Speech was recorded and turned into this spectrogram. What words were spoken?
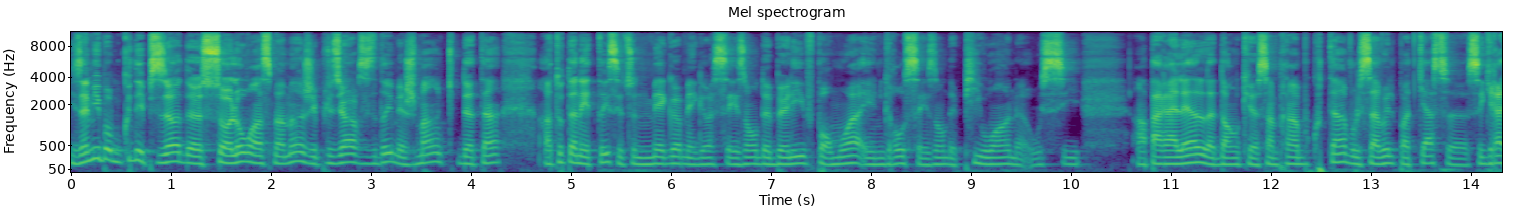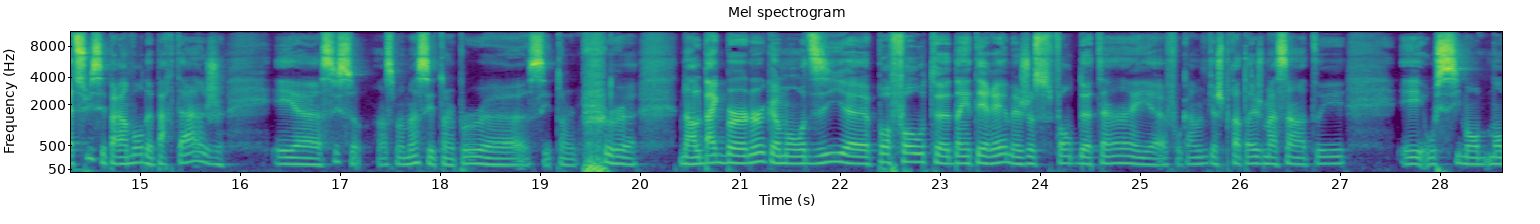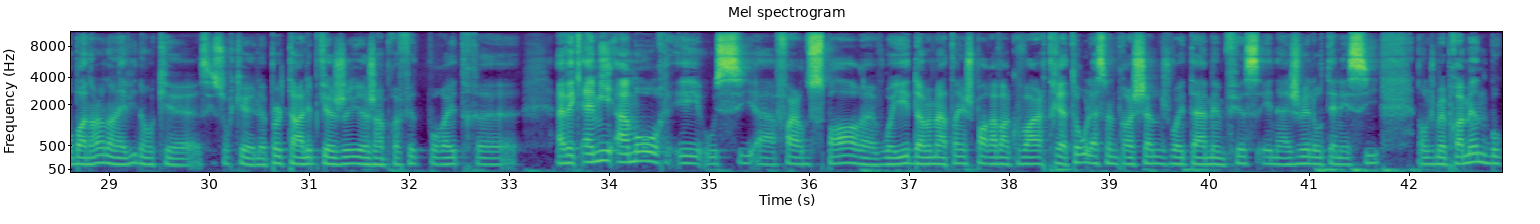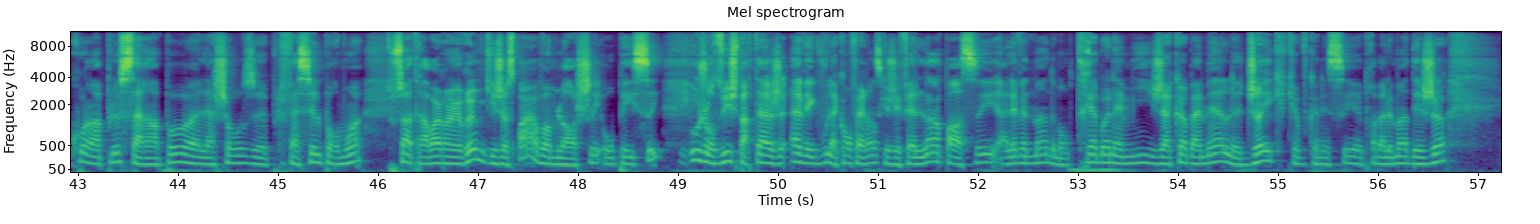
Les amis, pas beaucoup d'épisodes euh, solo en ce moment. J'ai plusieurs idées, mais je manque de temps. En toute honnêteté, c'est une méga, méga saison de Believe pour moi et une grosse saison de P1 aussi en parallèle. Donc, euh, ça me prend beaucoup de temps. Vous le savez, le podcast, euh, c'est gratuit, c'est par amour de partage. Et c'est ça. En ce moment, c'est un peu, c'est un peu dans le back burner, comme on dit. pas faute d'intérêt, mais juste faute de temps. Et il faut quand même que je protège ma santé et aussi mon, bonheur dans la vie. Donc, euh, c'est sûr que le peu de temps libre que j'ai, euh, j'en profite pour être euh, avec amis, amour et aussi à faire du sport. vous voyez, demain matin, je pars à Vancouver très tôt. La semaine prochaine, je vais être à Memphis et Nashville au Tennessee. Donc, je me promène beaucoup en plus. Ça rend pas la chose plus facile pour moi. Tout ça à travers un rhume qui, j'espère, va me lâcher au PC. aujourd'hui, je partage avec vous la conférence que j'ai fait l'an passé à l'événement de mon très bon ami Jacob Hamel, Jake, que vous connaissez probablement déjà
